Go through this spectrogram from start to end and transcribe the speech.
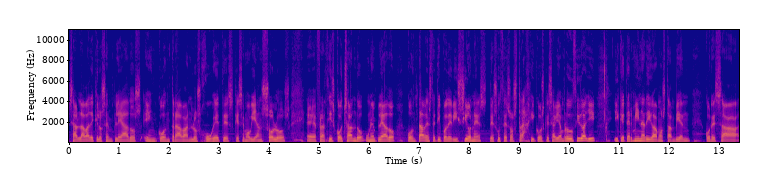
se hablaba de que los empleados encontraban los juguetes que se movían solos. Eh, Francisco Ochando, un empleado, contaba este tipo de visiones de sucesos trágicos que se habían producido allí y que termina, digamos, también con esa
